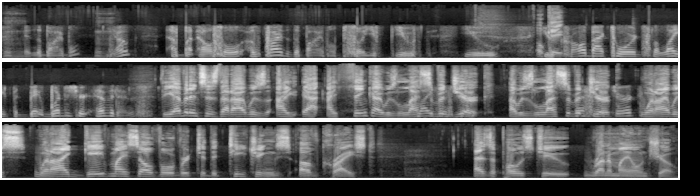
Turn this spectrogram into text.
Mm-hmm. in the Bible, yeah, uh, but also outside of the Bible. So you you you Okay. you crawl back towards the light, but what is your evidence? The evidence is that I was I I- think I was less Life of a jerk. I was less of a Less of a jerk, jerk? when I was when I gave myself over to the teachings of Christ as opposed to running my own show.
